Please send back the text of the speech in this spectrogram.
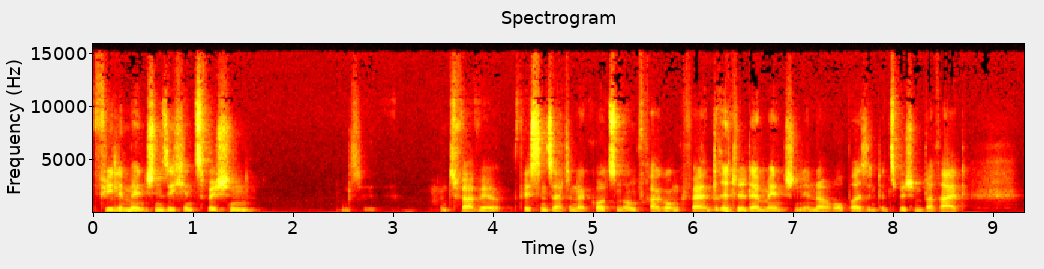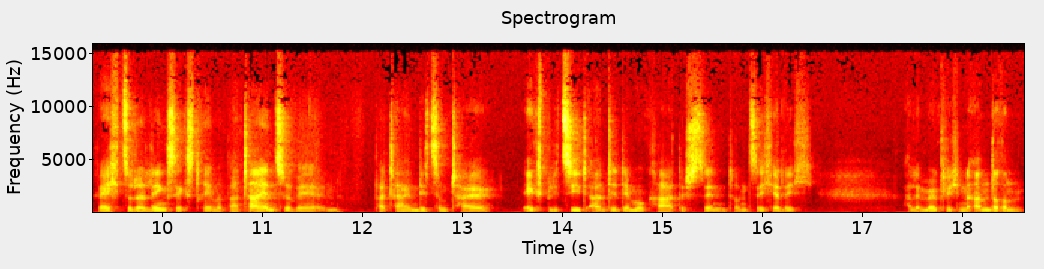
viele Menschen sich inzwischen, und zwar wir wissen seit einer kurzen Umfrage, ungefähr ein Drittel der Menschen in Europa sind inzwischen bereit, rechts- oder linksextreme Parteien zu wählen. Parteien, die zum Teil explizit antidemokratisch sind und sicherlich alle möglichen anderen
